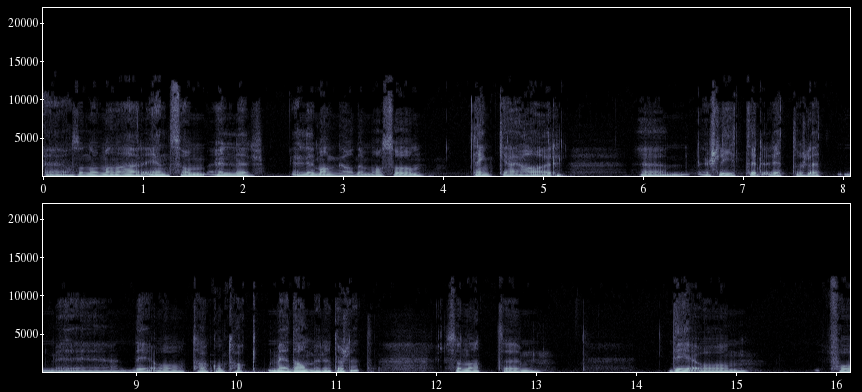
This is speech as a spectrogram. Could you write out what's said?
eh, Altså når man er ensom, eller, eller mange av dem også, tenker jeg har Sliter rett og slett med det å ta kontakt med damer, rett og slett. Sånn at det å få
